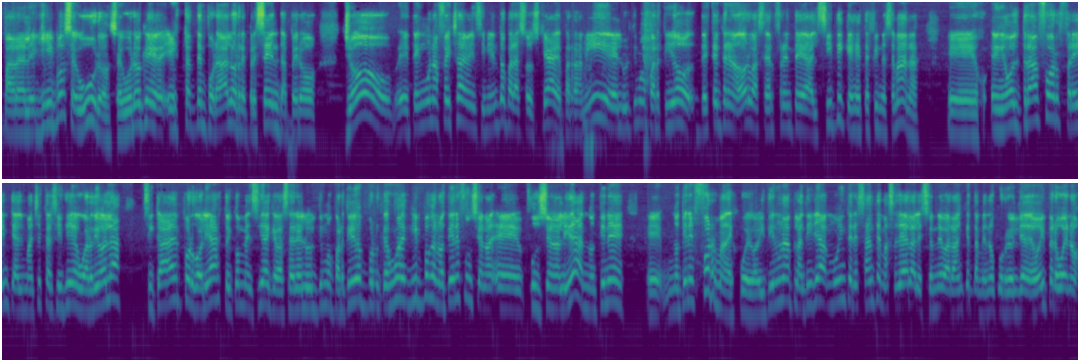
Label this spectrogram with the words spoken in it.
para el equipo seguro, seguro que esta temporada lo representa, pero yo eh, tengo una fecha de vencimiento para Solskjaer. Para mí, el último partido de este entrenador va a ser frente al City, que es este fin de semana. Eh, en Old Trafford, frente al Manchester City de Guardiola, si cae por goleada, estoy convencida de que va a ser el último partido, porque es un equipo que no tiene eh, funcionalidad, no tiene, no tiene forma de juego y tiene una plantilla muy interesante, más allá de la lesión de Barán, que también ocurrió el día de hoy. Pero bueno,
